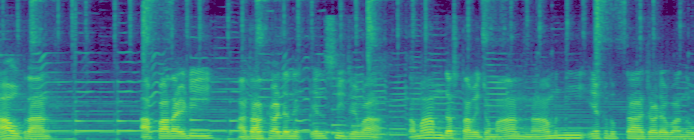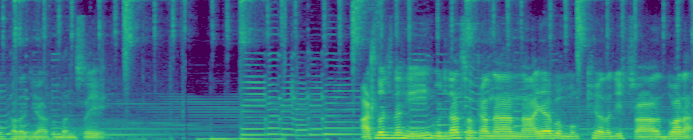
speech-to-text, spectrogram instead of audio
આ ઉપરાંત આપાર આઈડી, આધાર કાર્ડ અને એલસી જેવા તમામ દસ્તાવેજોમાં નામની એકરૂપતા જાળવવાનું ફરજિયાત બનશે. આટલું જ નહીં, ગુજરાત સરકારના નાયબ મુખ્ય રજિસ્ટ્રાર દ્વારા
